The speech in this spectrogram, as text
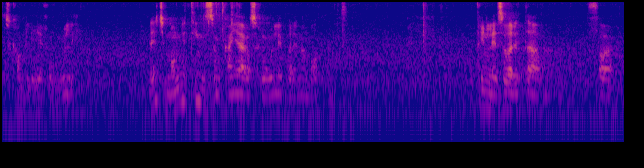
vi kan bli rolig. Det er ikke mange ting som kan gjøre oss rolig på denne måten. Opprinnelig så var dette for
